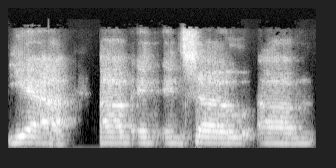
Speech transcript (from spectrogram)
yeah um and and so um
